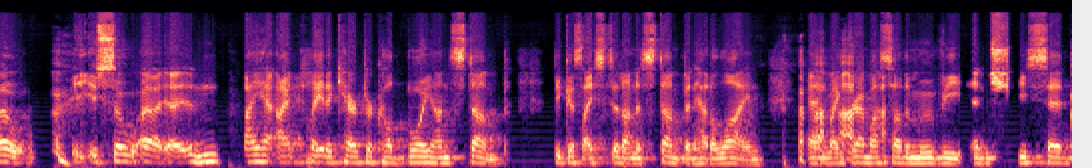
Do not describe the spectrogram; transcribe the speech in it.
Oh, so uh, I, I played a character called Boy on Stump because I stood on a stump and had a line. And my grandma saw the movie and she said,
